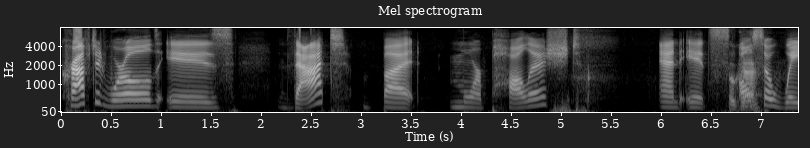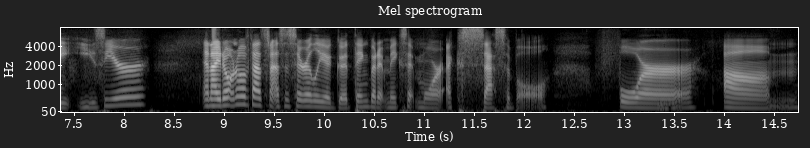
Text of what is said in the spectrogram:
Crafted World is that, but more polished, and it's Okay. also way easier. And I don't know if that's necessarily a good thing, but it makes it more accessible for um,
